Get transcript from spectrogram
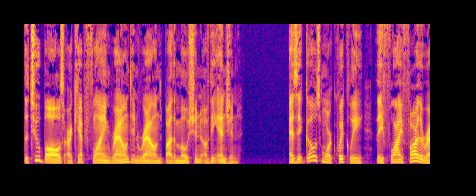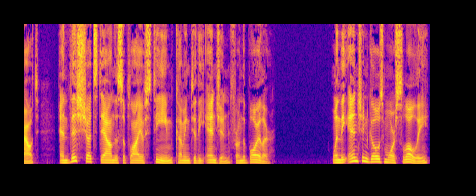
The two balls are kept flying round and round by the motion of the engine. As it goes more quickly, they fly farther out, and this shuts down the supply of steam coming to the engine from the boiler. When the engine goes more slowly,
